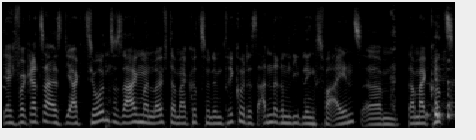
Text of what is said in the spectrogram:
Ja, ich wollte gerade sagen, also die Aktion zu sagen, man läuft da mal kurz mit dem Trikot des anderen Lieblingsvereins, ähm, da mal kurz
